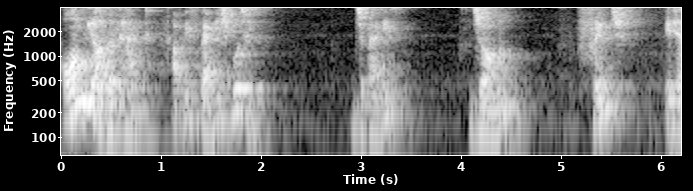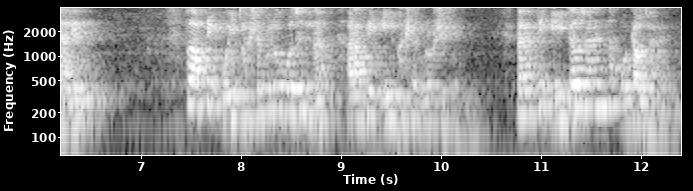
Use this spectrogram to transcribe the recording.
অন দি আদার হ্যান্ড আপনি স্প্যানিশ বোঝেন? জাপানিজ জার্মান ফ্রেঞ্চ ইটালিয়ান তো আপনি ওই ভাষাগুলো বোঝেন না, আর আপনি এই ভাষাগুলো শিখেননি তাহলে আপনি এইটাও জানেন না, ওটাও জানেন না।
